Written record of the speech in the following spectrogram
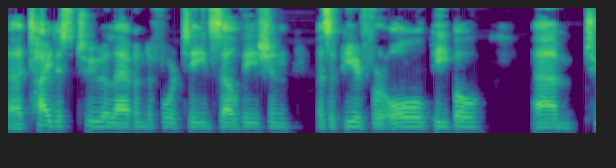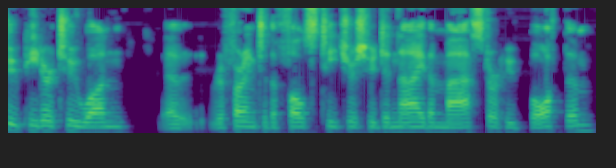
Uh, Titus 2 11 to 14, salvation has appeared for all people. Um, 2 Peter 2 1, uh, referring to the false teachers who deny the master who bought them.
